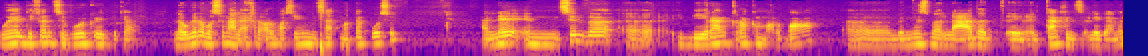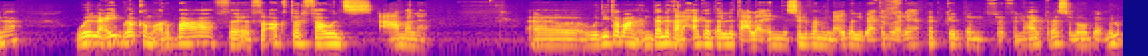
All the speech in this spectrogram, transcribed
وهي ال defensive work rate بتاعه. لو جينا بصينا على آخر أربع سنين من ساعة ما بيب وصل هنلاقي إن سيلفا بي rank رقم أربعة بالنسبة لعدد ال tackles اللي بيعملها ولعيب رقم أربعة في, في أكتر fouls عملها. آه ودي طبعا ان دلت على حاجة دلت على إن سيلفا من اللعيبة اللي بيعتمد عليها بيب جدا في, في ال high press اللي هو بيعمله.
